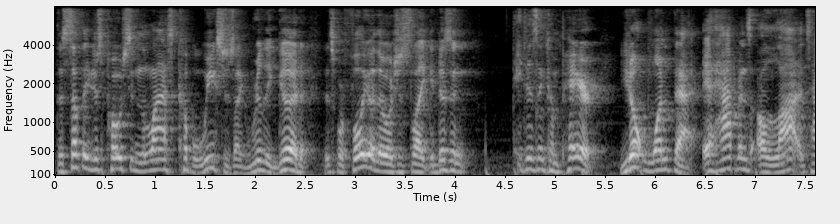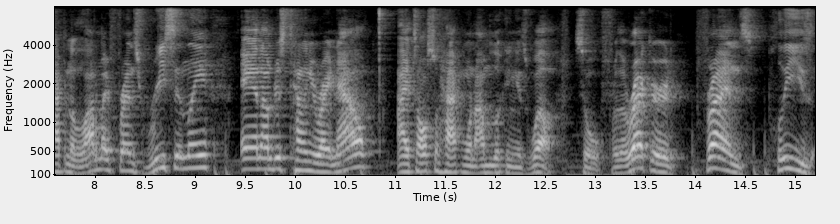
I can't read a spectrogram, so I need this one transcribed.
the stuff they just posted in the last couple weeks is like really good. This portfolio, though, is just like, it doesn't it doesn't compare. You don't want that. It happens a lot. It's happened to a lot of my friends recently, and I'm just telling you right now, it's also happened when I'm looking as well. So for the record, friends, please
